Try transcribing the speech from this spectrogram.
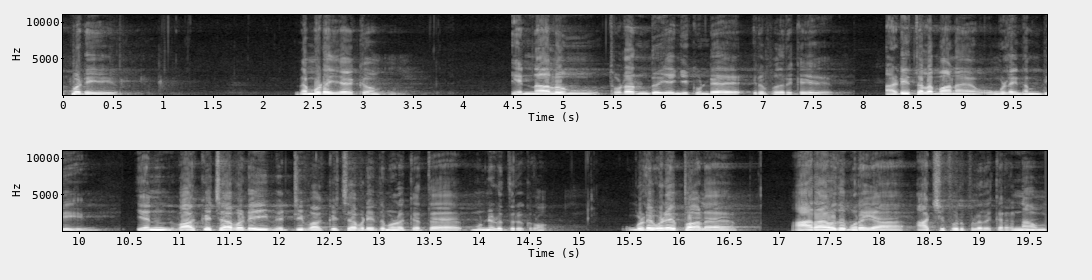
அப்படி நம்முடைய இயக்கம் என்னாலும் தொடர்ந்து இயங்கிக் கொண்டே இருப்பதற்கு அடித்தளமான உங்களை நம்பி என் வாக்குச்சாவடி வெற்றி வாக்குச்சாவடி என்ற முழக்கத்தை முன்னெடுத்திருக்கிறோம். உங்களுடைய உழைப்பால் ஆறாவது முறையாக ஆட்சி பொறுப்பில் இருக்கிற நாம்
